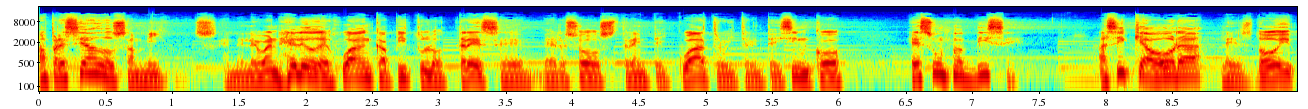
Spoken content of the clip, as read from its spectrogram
Apreciados amigos, en el Evangelio de Juan capítulo 13, versos 34 y 35, Jesús nos dice, Así que ahora les doy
